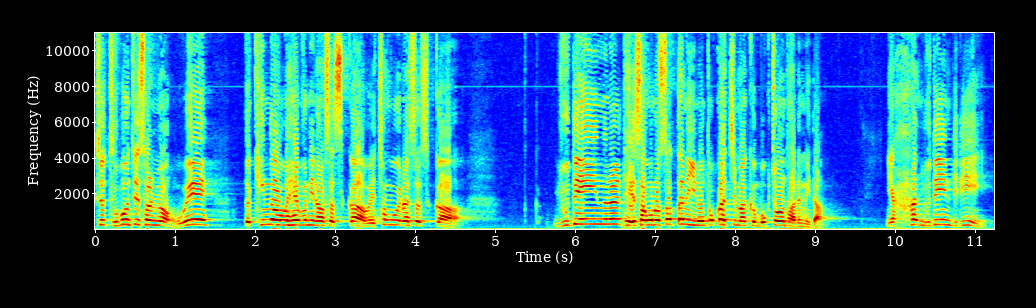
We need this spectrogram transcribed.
그래서 두 번째 설명 왜 The Kingdom of Heaven이라고 썼을까? 왜 천국이라고 썼을까? 유대인을 대상으로 썼다는 이유는 똑같지만 그 목적은 다릅니다. 한 유대인들이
